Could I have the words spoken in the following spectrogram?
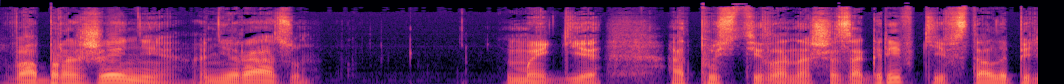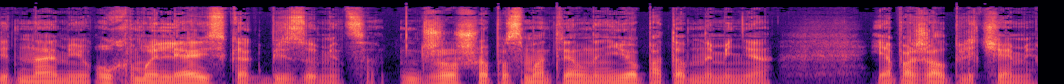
Воображение, а не разум. Мэгги отпустила наши загривки и встала перед нами, ухмыляясь, как безумица. Джошуа посмотрел на нее, потом на меня. Я пожал плечами.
